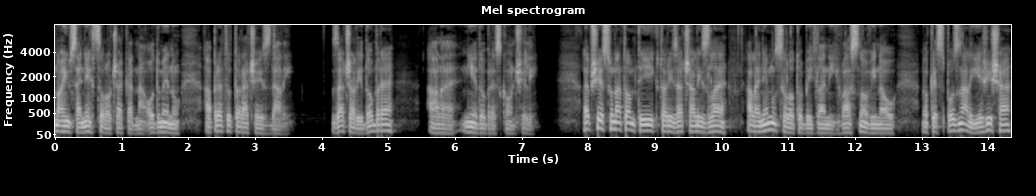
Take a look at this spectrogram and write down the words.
mnohým sa nechcelo čakať na odmenu a preto to radšej zdali. Začali dobre, ale nie dobre skončili. Lepšie sú na tom tí, ktorí začali zle, ale nemuselo to byť len ich vlastnou vinou, no keď spoznali Ježiša,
